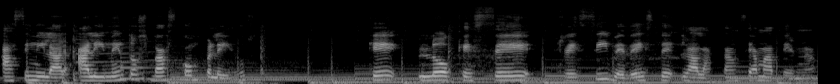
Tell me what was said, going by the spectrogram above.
asimilar alimentos más complejos que lo que se recibe desde la lactancia materna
